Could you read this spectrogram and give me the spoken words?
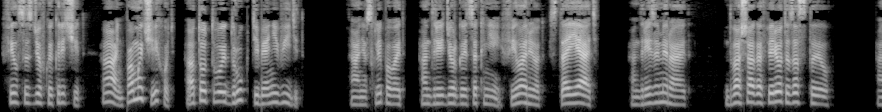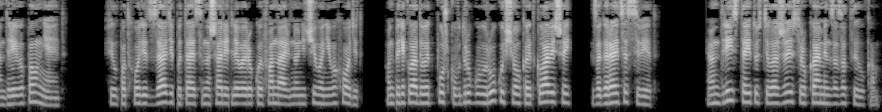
Фил с издевкой кричит. «Ань, помычи хоть, а то твой друг тебя не видит». Аня всхлипывает, Андрей дергается к ней. Фил орет. «Стоять!» Андрей замирает. Два шага вперед и застыл. Андрей выполняет. Фил подходит сзади, пытается нашарить левой рукой фонарь, но ничего не выходит. Он перекладывает пушку в другую руку, щелкает клавишей, загорается свет. Андрей стоит у стеллажей с руками за затылком.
